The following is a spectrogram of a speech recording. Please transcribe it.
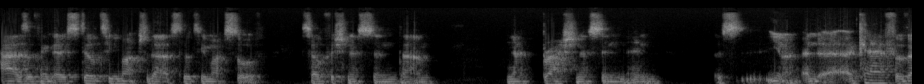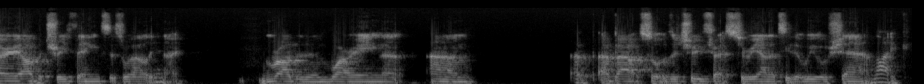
has. I think there's still too much of that, still too much sort of selfishness and um, you know brashness and and you know and a care for very arbitrary things as well. You know, rather than worrying that um, about sort of the true threats to reality that we all share. Like,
